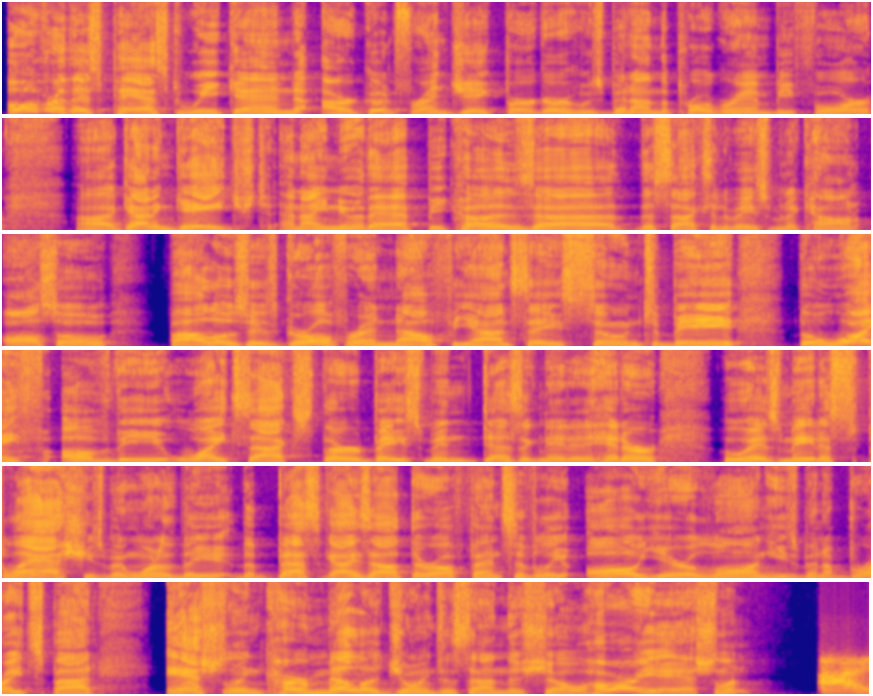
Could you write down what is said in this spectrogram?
Over this past weekend, our good friend Jake Burger, who's been on the program before, uh, got engaged. And I knew that because uh, the Sox in the Basement account also follows his girlfriend, now fiance, soon to be the wife of the White Sox third baseman designated hitter who has made a splash. He's been one of the, the best guys out there offensively all year long. He's been a bright spot. Ashlyn Carmela joins us on the show. How are you, Ashlyn? I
